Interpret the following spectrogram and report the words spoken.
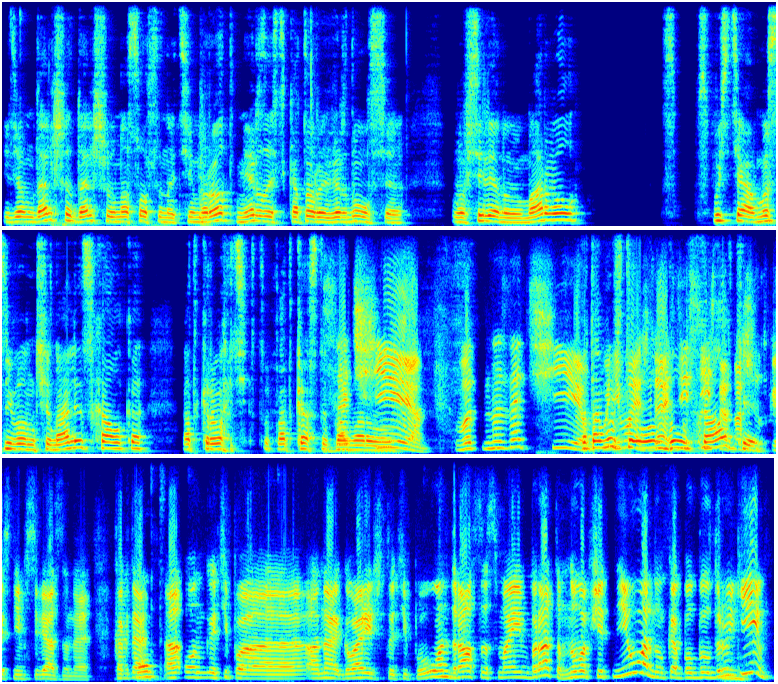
идем дальше. Дальше у нас, собственно, Тим Рот, мерзость, который вернулся во вселенную Марвел. Спустя мы с него начинали с Халка открывать подкасты по Марвел. Зачем? Вот ну зачем? Потому что Понимаешь, он да, был здесь в есть одна Халке. шутка с ним связанная. Когда Вот. а, он, типа, она говорит, что, типа, он дрался с моим братом. Ну, вообще-то не он, он как бы был другим.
